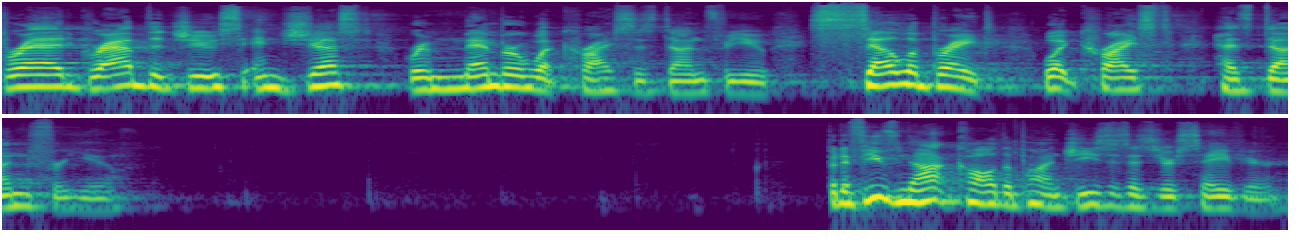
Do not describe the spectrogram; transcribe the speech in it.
bread, grab the juice, and just remember what Christ has done for you. Celebrate what Christ has done for you. But if you've not called upon Jesus as your Savior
